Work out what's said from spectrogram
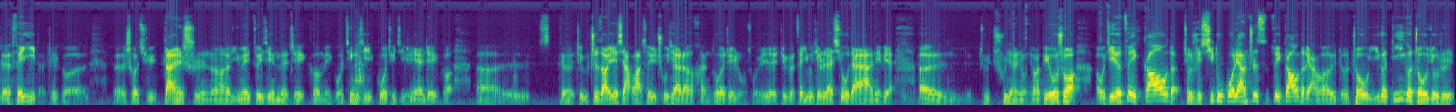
呃非裔的这个。呃，社区，但是呢，因为最近的这个美国经济过去几十年这个呃的这个制造业下滑，所以出现了很多这种所谓的这个在尤其是在袖带啊那边，呃，就出现这种情况。比如说，我记得最高的就是吸毒过量致死最高的两个州，一个第一个州就是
